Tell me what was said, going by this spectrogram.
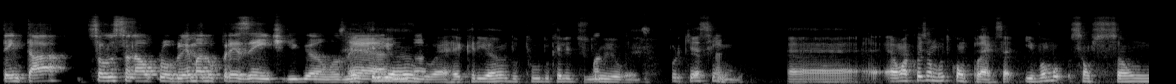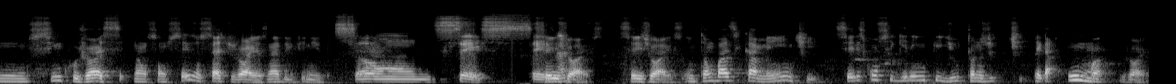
tentar solucionar o problema no presente, digamos, né? Recriando, é, recriando tudo que ele destruiu. Porque assim, é, é uma coisa muito complexa. E vamos. São, são cinco joias. Não, são seis ou sete joias, né? Do infinito. São seis. Seis, seis né? joias. Seis joias. Então, basicamente, se eles conseguirem impedir o Thanos de pegar uma joia,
